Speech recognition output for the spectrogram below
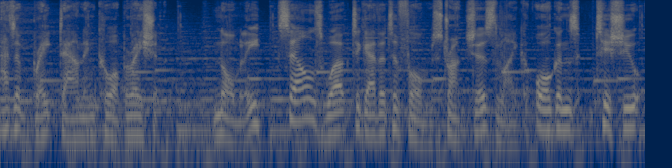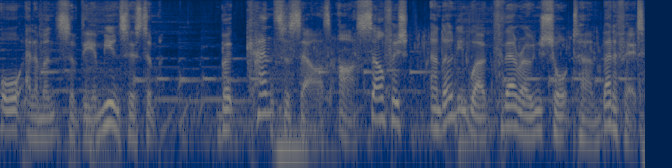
as a breakdown in cooperation. Normally, cells work together to form structures like organs, tissue or elements of the immune system. But cancer cells are selfish and only work for their own short-term benefit.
